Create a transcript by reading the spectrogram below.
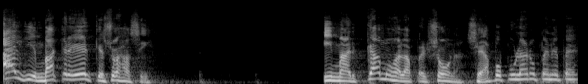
Alguien va a creer que eso es así. Y marcamos a la persona, sea popular o PNP,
